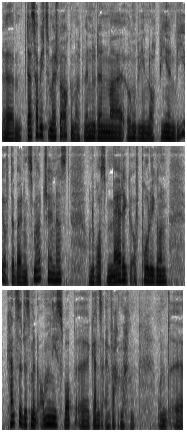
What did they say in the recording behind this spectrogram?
Ähm, das habe ich zum Beispiel auch gemacht. Wenn du dann mal irgendwie noch BNB auf der Binance Smart Chain hast und du brauchst Matic auf Polygon, kannst du das mit OmniSwap äh, ganz einfach machen. Und äh,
